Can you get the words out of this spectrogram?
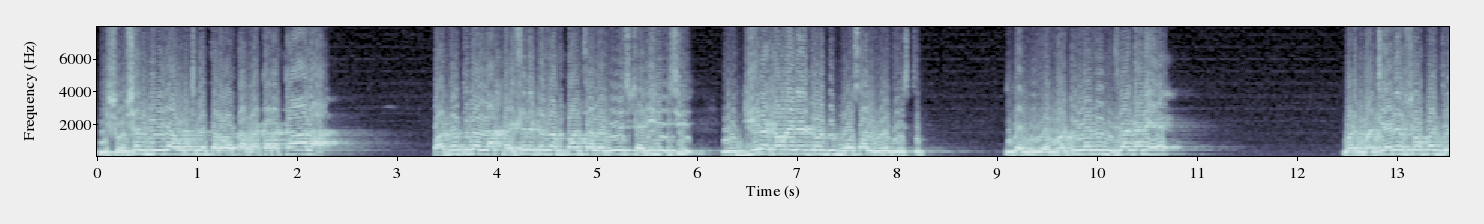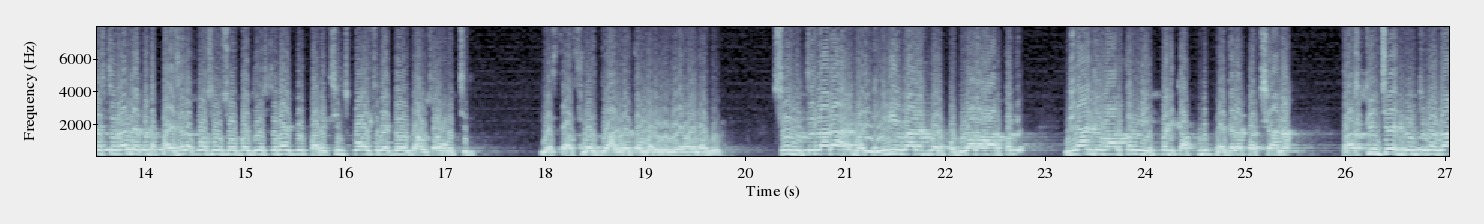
ఈ సోషల్ మీడియా వచ్చిన తర్వాత రకరకాల పద్ధతులలో పైసలు ఎట్లా సంపాదించాలని స్టడీ చేసి ఇక ఈ రకమైనటువంటి మోసాలు కూడా చేస్తుంది ఇక నీ అమ్మటులలో నిజంగానే మరి మంచిగానే సోపత్ చేస్తున్నారా లేకుంటే పైసల కోసం సోపత్ చేస్తున్నారా ఇప్పుడు పరీక్షించుకోవాల్సినటువంటి అవసరం వచ్చింది. ఇక తస్మత్ జాగ్రత్త మరి ఏది ఏమైనా కూడా. సో మిత్రులారా మరి ఇవి ఇవాళ మరి పొద్దుగాల వార్తలు ఇలాంటి వార్తలు ఎప్పటికప్పుడు ప్రజల పక్షాన ప్రశ్నించే గొంతులుగా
